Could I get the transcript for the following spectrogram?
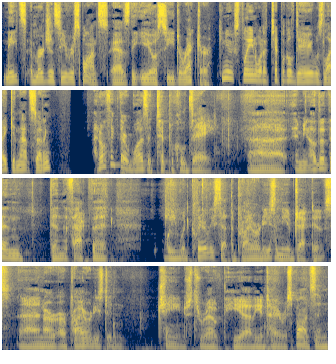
NAIT's emergency response as the EOC director. Can you explain what a typical day was like in that setting? I don't think there was a typical day. Uh, I mean, other than than the fact that we would clearly set the priorities and the objectives, uh, and our, our priorities didn't change throughout the uh, the entire response, and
